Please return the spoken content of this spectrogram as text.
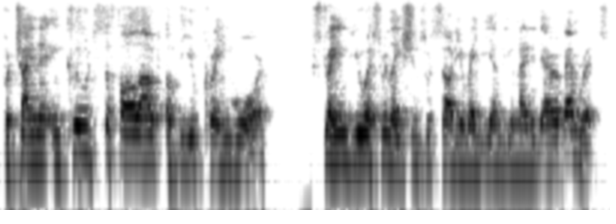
for China includes the fallout of the Ukraine war, strained US relations with Saudi Arabia and the United Arab Emirates,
